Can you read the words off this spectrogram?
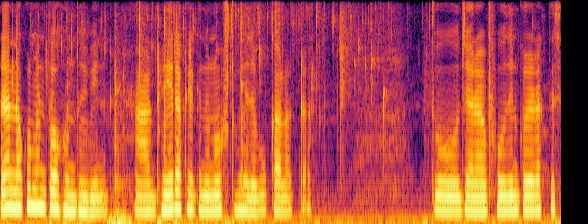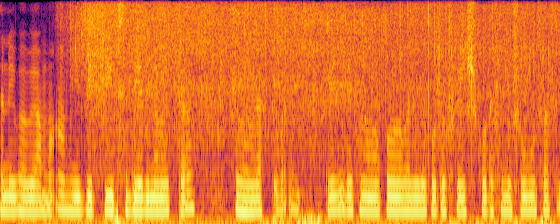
রান্না করবেন তখন ধুইবেন। আর ধুয়ে রাখলে কিন্তু নষ্ট হয়ে যাব কালারটা। তো যারা ফ্রোজেন করে রাখতেছেন এইভাবে আমা- যে টিপস দিয়ে দিলাম একটা, এভাবে রাখতে পারেন। তো এই যে দেখুন, আমার কত ফ্রেশ, কত সুন্দর সবুজ আছে।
